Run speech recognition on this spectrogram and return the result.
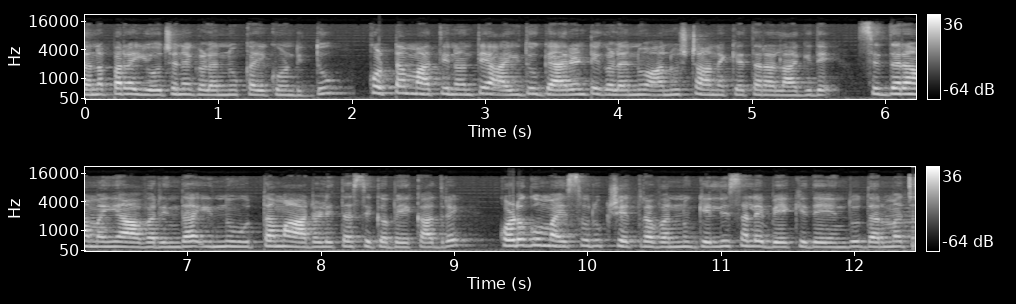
ಜನಪರ ಯೋಜನೆಗಳನ್ನು ಕೈಗೊಂಡಿದ್ದು, ಕೊಟ್ಟ ಮಾತಿನಂತೆ ಐದು ಗ್ಯಾರಂಟಿಗಳನ್ನು ಅನುಷ್ಠಾನಕ್ಕೆ ತರಲಾಗಿದೆ. ಸಿದ್ದರಾಮಯ್ಯ ಅವರಿಂದ ಇನ್ನೂ ಉತ್ತಮ ಆಡಳಿತ ಸಿಗಬೇಕಾದ್ರೆ ಕೊಡಗು ಮೈಸೂರು ಕ್ಷೇತ್ರವನ್ನು ಗೆಲ್ಲಿಸಲೇಬೇಕಿದೆ ಎಂದು ಧರ್ಮಜ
